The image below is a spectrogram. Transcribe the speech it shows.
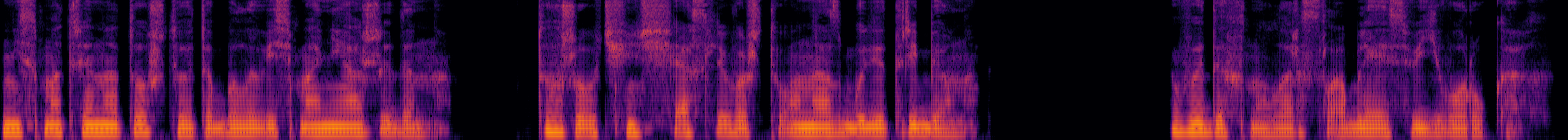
несмотря на то, что это было весьма неожиданно, тоже очень счастлива, что у нас будет ребенок. Выдохнула, расслабляясь в его руках.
